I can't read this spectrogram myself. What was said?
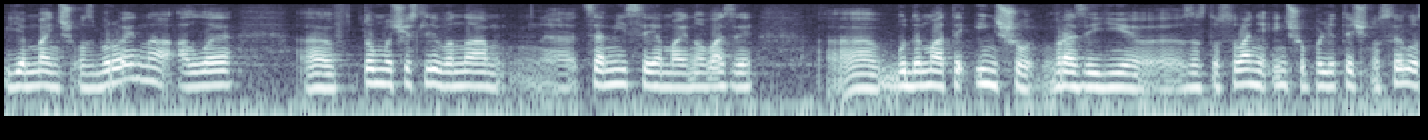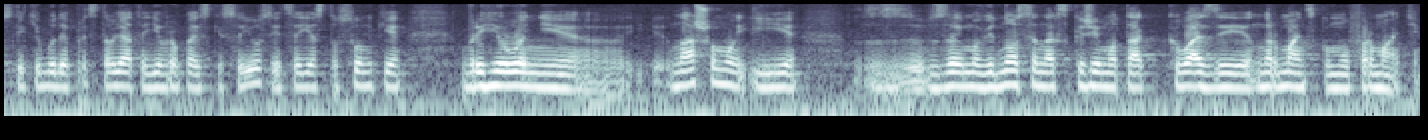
є менш озброєна, але е, в тому числі вона ця місія має на увазі. Е, Буде мати іншу в разі її е, застосування іншу політичну силу, оскільки буде представляти Європейський Союз, і це є стосунки в регіоні е, нашому і взаємовідносинах, скажімо так, квазі-нормандському форматі.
